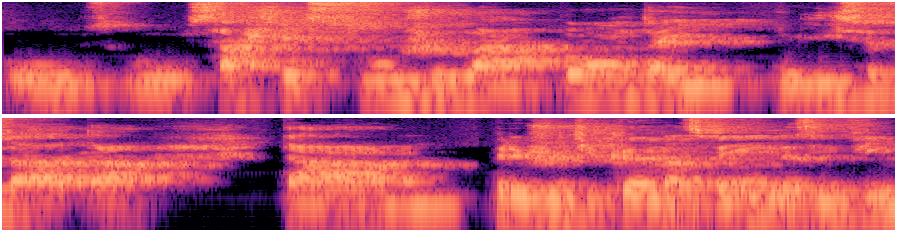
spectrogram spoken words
o, o sachê sujo lá na ponta e isso está tá, tá prejudicando as vendas, enfim.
